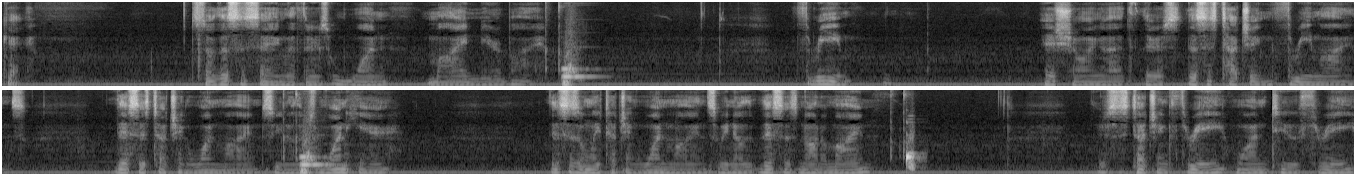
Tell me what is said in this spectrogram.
Okay. So this is saying that there's one mine nearby. Three is showing uh, that there's this is touching three mines. This is touching one mine. So you know there's one here. This is only touching one mine, so we know that this is not a mine. This is touching three. One, two, three.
